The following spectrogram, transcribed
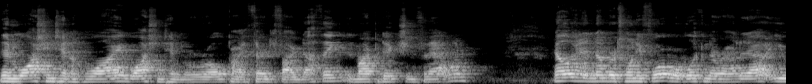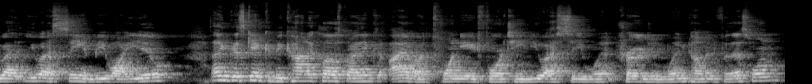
Then Washington Hawaii Washington will roll probably 35 nothing is my prediction for that one. Now looking at number 24, we're looking to round it out. USC and BYU. I think this game could be kind of close, but I think I have a 28-14 USC win, Trojan win coming for this one.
